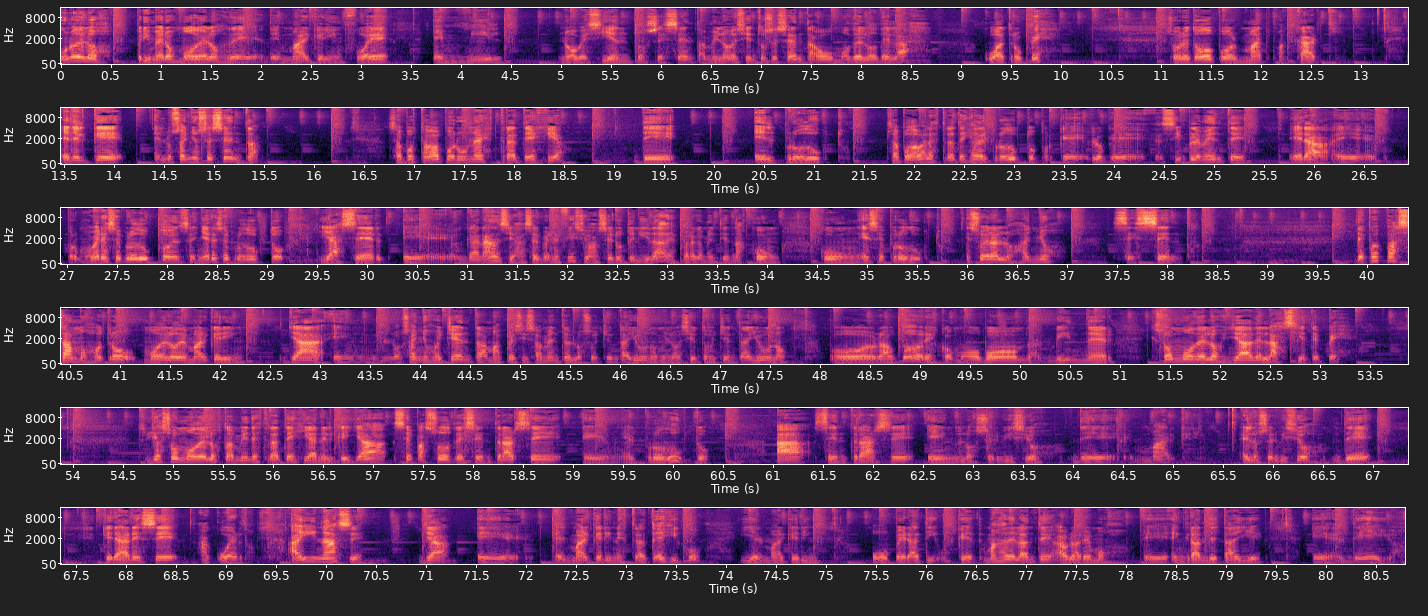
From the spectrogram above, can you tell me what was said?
uno de los primeros modelos de, de marketing fue en 1960, 1960 o modelo de las 4P, sobre todo por Matt McCarthy, en el que en los años 60 se apostaba por una estrategia de el producto. Se apodaba la estrategia del producto porque lo que simplemente era eh, promover ese producto, enseñar ese producto y hacer eh, ganancias, hacer beneficios, hacer utilidades, para que me entiendas con, con ese producto. Eso eran los años 60. Después pasamos a otro modelo de marketing ya en los años 80, más precisamente en los 81, 1981, por autores como Baum, Dan Bittner, son modelos ya de las 7P. Ya son modelos también de estrategia en el que ya se pasó de centrarse en el producto a centrarse en los servicios de marketing, en los servicios de crear ese acuerdo. Ahí nace ya eh, el marketing estratégico y el marketing operativo, que más adelante hablaremos eh, en gran detalle eh, de ellos.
